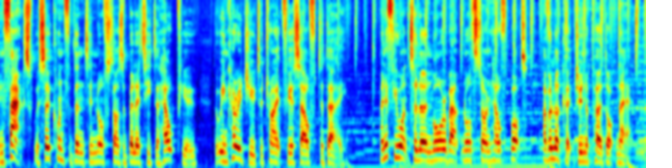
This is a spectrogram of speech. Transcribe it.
In fact, we're so confident in Northstar's ability to help you that we encourage you to try it for yourself today. And if you want to learn more about Northstar and HealthBot, have a look at juniper.net.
